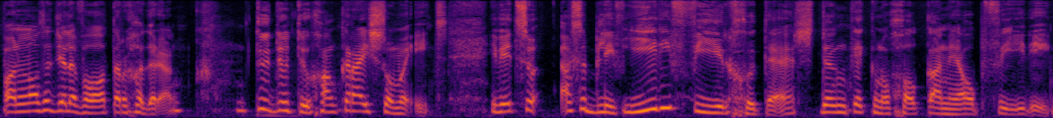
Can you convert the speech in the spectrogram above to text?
Wanneer laas het julle water gedrink? Toe toe toe, gaan kry sommer iets. Jy weet so asseblief, hierdie vier goeders dink ek nogal kan help vir hierdie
